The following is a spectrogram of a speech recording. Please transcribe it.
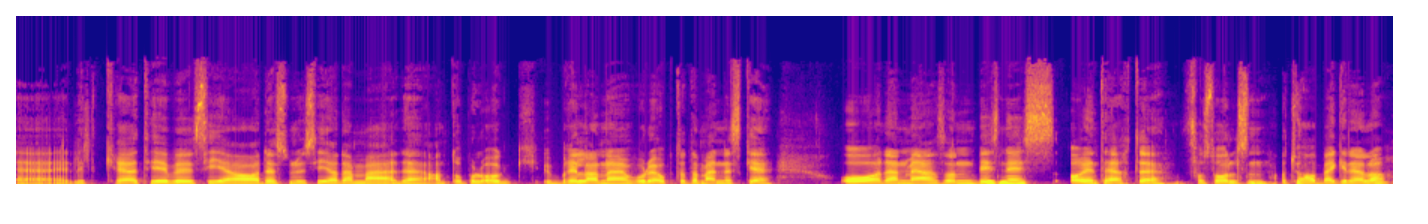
eh, litt kreative sida og det som du sier, det med antropologbrillene, hvor du er opptatt av mennesket, og den mer sånn businessorienterte forståelsen? At du har begge deler?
